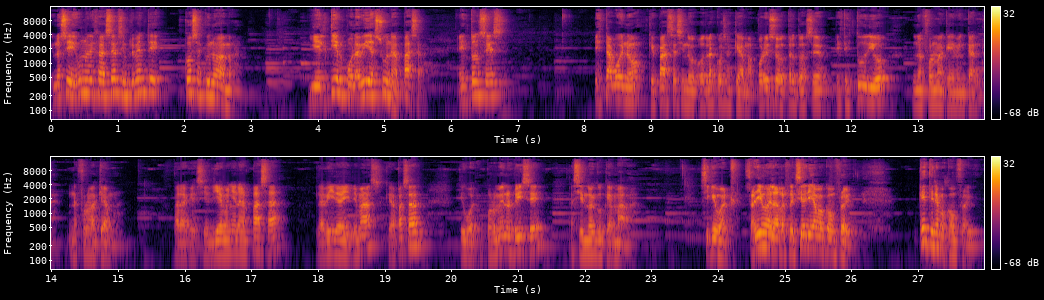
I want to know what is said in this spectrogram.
no sé, uno deja de hacer simplemente cosas que uno ama. Y el tiempo, la vida es una, pasa. Entonces, está bueno que pase haciendo otras cosas que ama. Por eso trato de hacer este estudio una forma que me encanta, una forma que amo. Para que si el día de mañana pasa, la vida y demás, que va a pasar, digo, bueno, por lo menos lo hice haciendo algo que amaba. Así que bueno, salimos de la reflexión y vamos con Freud. ¿Qué tenemos con Freud?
